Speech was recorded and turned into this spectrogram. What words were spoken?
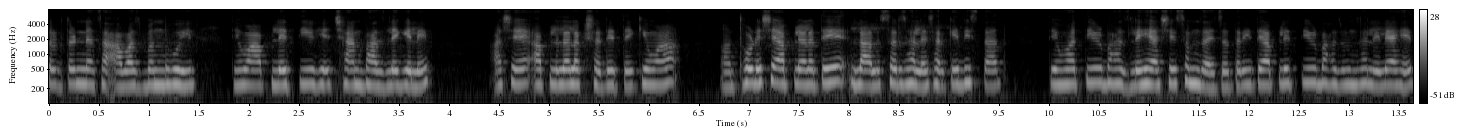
तडतडण्याचा आवाज बंद होईल तेव्हा आपले तीळ हे छान भाजले गेले. असे आपल्याला लक्षात येते किंवा थोडेसे आपल्याला ते लालसर झाल्यासारखे दिसतात. तेव्हा तीळ भाजले हे असे समजायचं. तरी ते आपले तीळ भाजून झालेले आहेत.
